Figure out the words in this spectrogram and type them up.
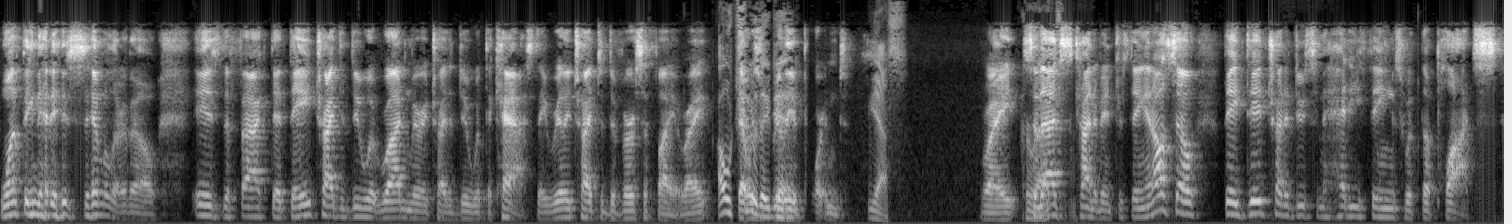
one thing that is similar though is the fact that they tried to do what Roddenberry tried to do with the cast. They really tried to diversify it, right? Oh, That was they really did. important. Yes. right? So that's kind of interesting. And also, they did try to do some heady things with the plots.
